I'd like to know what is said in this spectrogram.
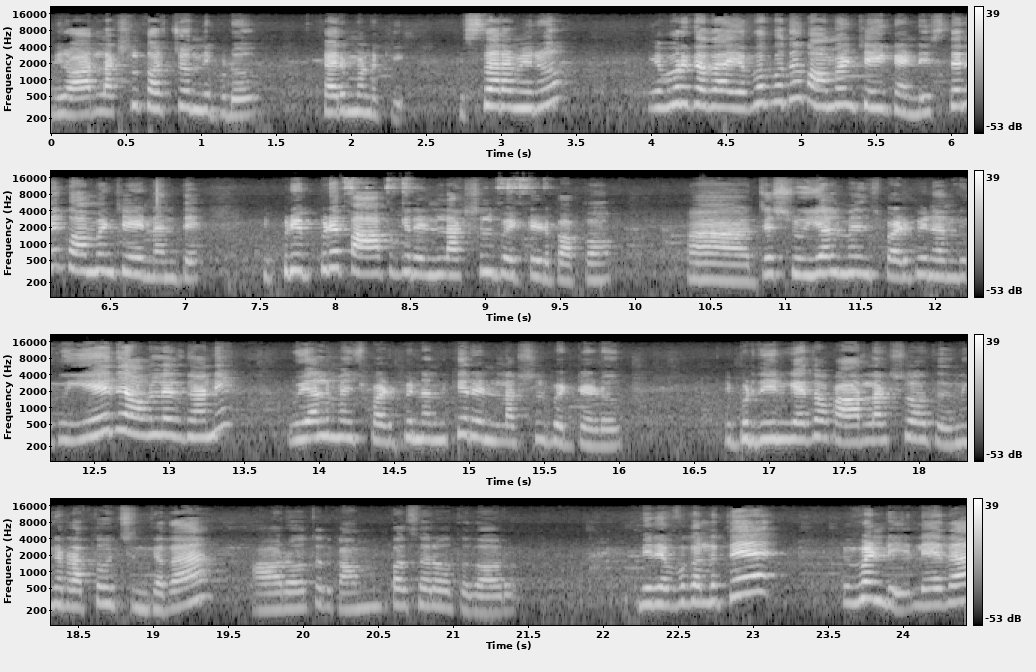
మీరు ఆరు లక్షలు ఖర్చు ఉంది ఇప్పుడు కరిముండకి ఇస్తారా మీరు? ఇవ్వరు కదా. ఇవ్వకపోతే కామెంట్ చేయకండి. ఇస్తేనే కామెంట్ చేయండి అంతే. ఇప్పుడు ఇప్పుడే పాపకి రెండు లక్షలు పెట్టాడు పాపం. జస్ట్ ఉయ్యాల మీద పడిపోయినందుకు. ఏది అవ్వలేదు కానీ ఉయ్యాల మీద పడిపోయినందుకే రెండు లక్షలు పెట్టాడు. ఇప్పుడు దీనికైతే ఒక ఆరు లక్షలు అవుతుంది. ఎందుకంటే రథం వచ్చింది కదా. ఆరు అవుతుంది కంపల్సరీ అవుతుంది ఆరు. మీరు ఇవ్వగలిగితే ఇవ్వండి లేదా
